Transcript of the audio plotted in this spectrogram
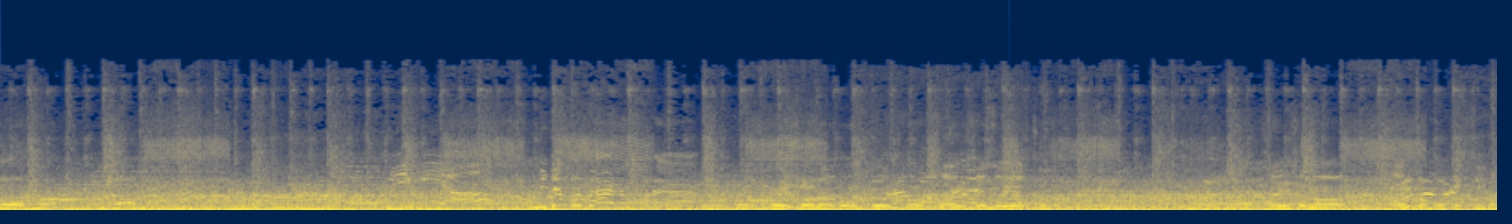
ーマ。見たことある？これドラゴンクエストの最初のやつだ最初の最後の敵だ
